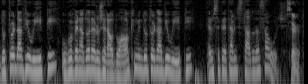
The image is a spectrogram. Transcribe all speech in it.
doutor Davi Wipe, o governador era o Geraldo Alckmin, doutor Davi Wipe era o secretário de Estado da Saúde. Certo.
